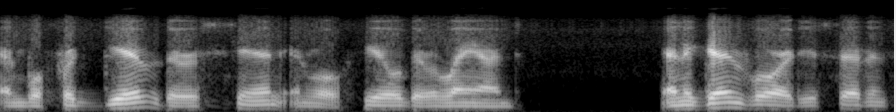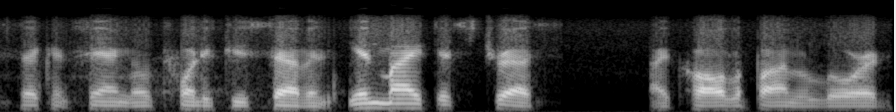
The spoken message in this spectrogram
and will forgive their sin and will heal their land. And again, Lord, you said in 2 Samuel 22 7, In my distress I called upon the Lord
